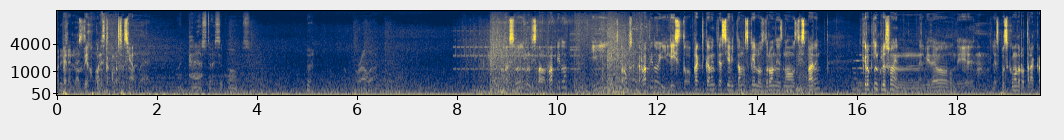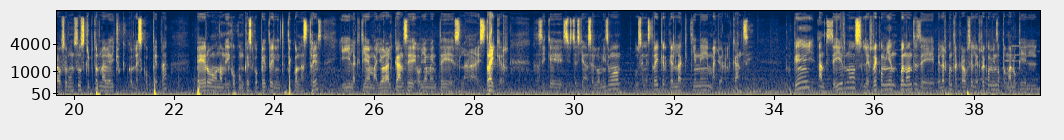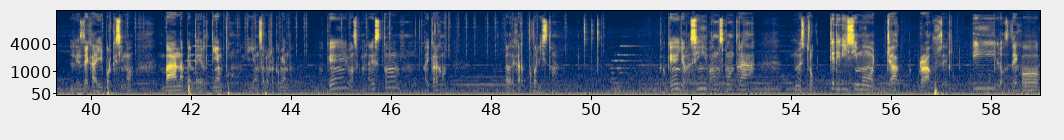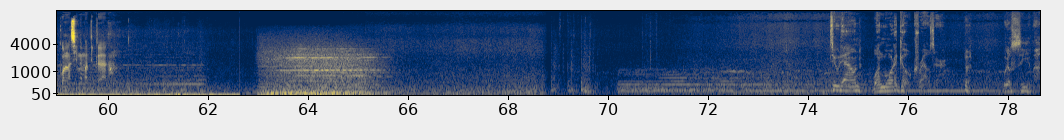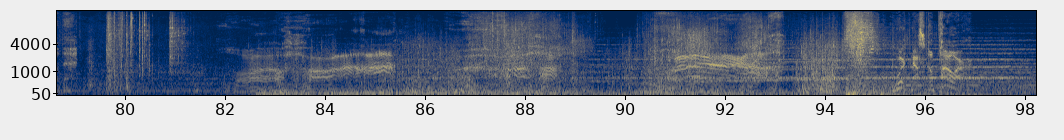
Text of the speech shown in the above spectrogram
Pero los dejo con esta conversación. My past, I suppose. Umbrella. Ahora sí, un disparo rápido y disparamos acá rápido y listo. Prácticamente así evitamos que los drones nos disparen. Creo que incluso en el video donde les puse cómo derrotar a Krauser, un suscriptor me había dicho que con la escopeta, pero no me dijo con qué escopeta y lo intenté con las tres. Y la que tiene mayor alcance, obviamente, es la Striker. Así que si ustedes quieren hacer lo mismo, usen la Striker, que es la que tiene mayor alcance. Antes de irnos, les recomiendo, bueno, antes de pelear contra Krause, les recomiendo tomar lo que él les deja ahí, porque si no, van a perder tiempo. Y yo no se los recomiendo. Ok, vamos a combinar esto. Ay, carajo. Para dejar todo listo. Ok, y ahora sí, vamos contra nuestro queridísimo Jack Krauser. Y los dejo con la cinemática. Two down, one more to go, Krauser. We'll see about that. Witness the power!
